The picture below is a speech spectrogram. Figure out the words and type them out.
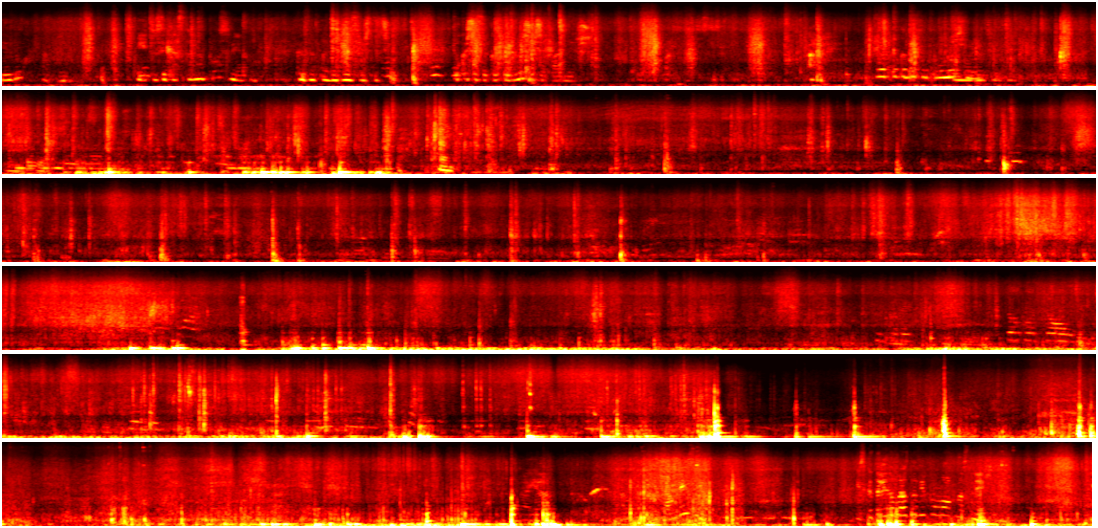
Седух. И тут их оставил по свету. Когда подняли свечечки. Только сейчас только поднишь, сейчас поднишь. Я только дышу помощь.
